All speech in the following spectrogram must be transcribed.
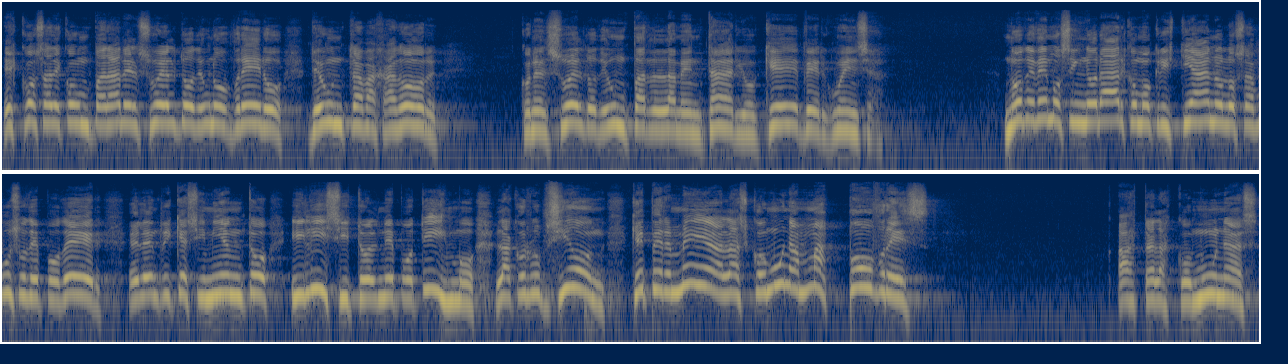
Es cosa de comparar el sueldo de un obrero, de un trabajador, con el sueldo de un parlamentario. ¡Qué vergüenza! No debemos ignorar como cristianos los abusos de poder, el enriquecimiento ilícito, el nepotismo, la corrupción que permea las comunas más pobres hasta las comunas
